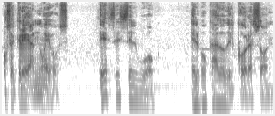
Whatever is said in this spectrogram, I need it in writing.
o se crean nuevos. Ese es el wok, el bocado del corazón.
